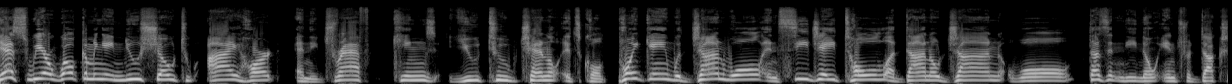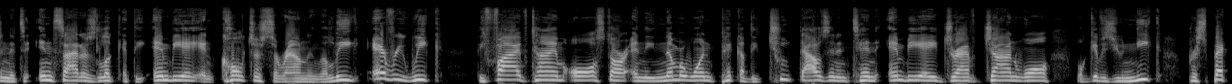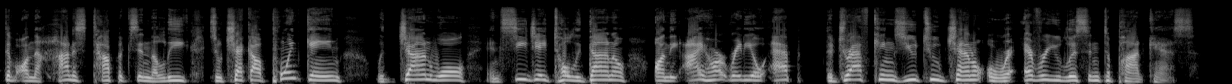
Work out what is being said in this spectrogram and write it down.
Yes, we are welcoming a new show to iHeart and the DraftKings YouTube channel. It's called Point Game with John Wall and CJ Toledano. John Wall doesn't need no introduction. It's an insider's look at the NBA and culture surrounding the league every week. The five time All Star and the number one pick of the 2010 NBA draft, John Wall, will give his unique perspective on the hottest topics in the league. So check out Point Game with John Wall and CJ Toledano on the iHeartRadio app, the DraftKings YouTube channel, or wherever you listen to podcasts.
